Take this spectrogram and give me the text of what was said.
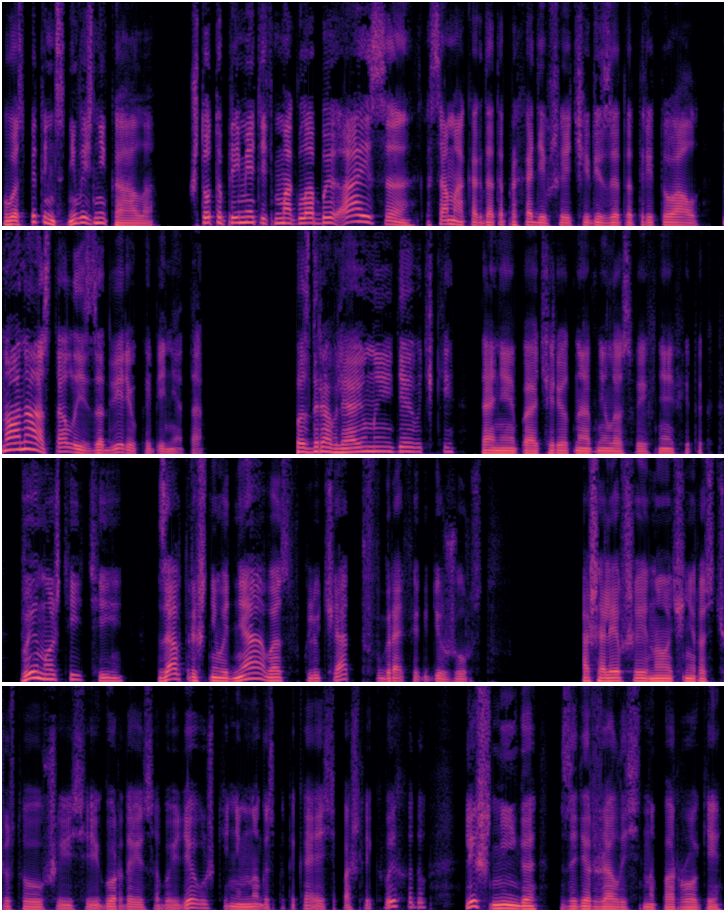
у воспитанниц не возникало. Что-то приметить могла бы Айса, сама когда-то проходившая через этот ритуал, но она осталась за дверью кабинета. «Поздравляю, мои девочки!» Таня поочередно обняла своих неофиток. «Вы можете идти завтрашнего дня вас включат в график дежурств. Ошалевшие, но очень расчувствовавшиеся и гордые собой девушки, немного спотыкаясь, пошли к выходу. Лишь Нига задержалась на пороге.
